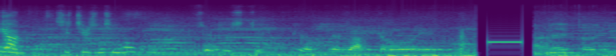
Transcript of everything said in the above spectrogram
Jak? Przecież ci mówię. Przecież ci mówią, że żartuję. Ale to niżej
